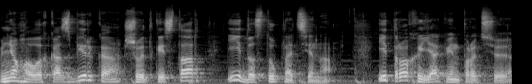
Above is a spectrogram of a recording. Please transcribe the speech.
В нього легка збірка, швидкий старт і доступна ціна. І трохи як він працює.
